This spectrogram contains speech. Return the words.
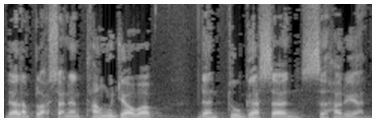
dalam pelaksanaan tanggungjawab dan tugasan seharian.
